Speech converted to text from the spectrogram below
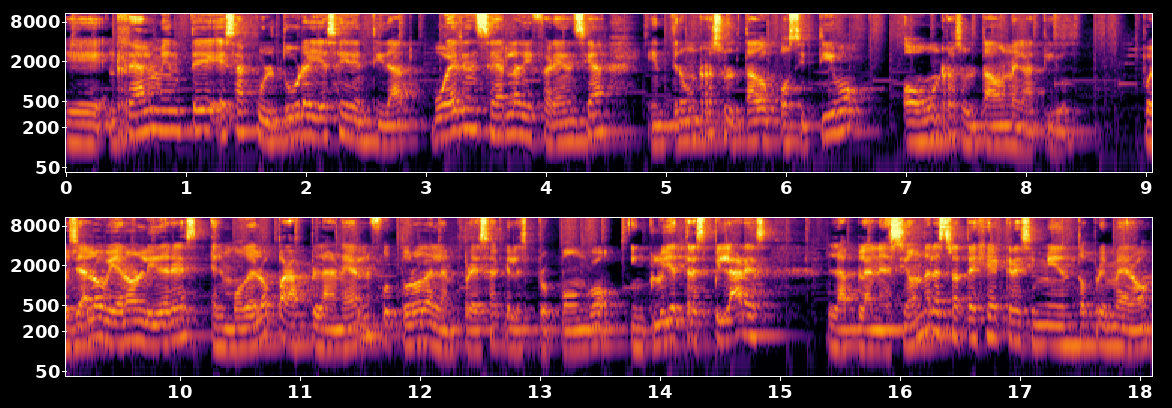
Eh, realmente esa cultura y esa identidad pueden ser la diferencia entre un resultado positivo o un resultado negativo. Pues ya lo vieron líderes, el modelo para planear el futuro de la empresa que les propongo incluye tres pilares. La planeación de la estrategia de crecimiento primero,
